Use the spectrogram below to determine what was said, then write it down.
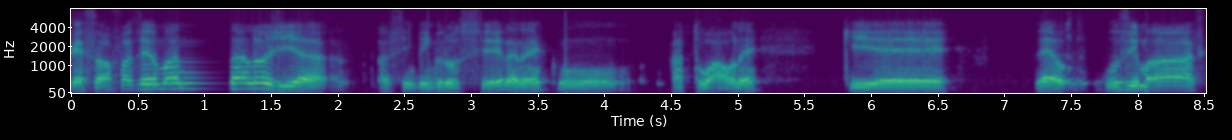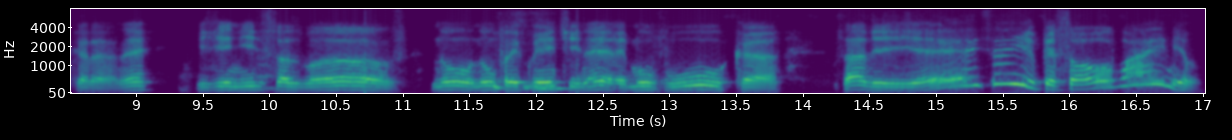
É só fazer uma analogia assim bem grosseira, né, com atual, né, que é, né, use máscara, né, higienize suas mãos, não, não frequente, né, muvuca, sabe? É isso aí, o pessoal vai, meu,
